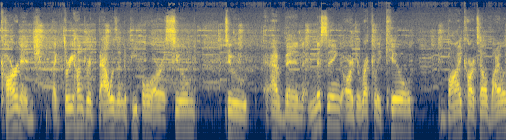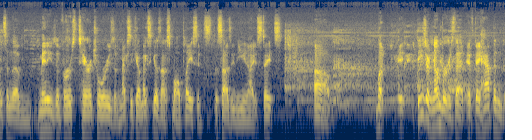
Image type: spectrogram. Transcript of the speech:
carnage. Like three hundred thousand people are assumed to have been missing or directly killed by cartel violence in the many diverse territories of Mexico. Mexico is not a small place; it's the size of the United States. Uh, but it, these are numbers that if they happened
